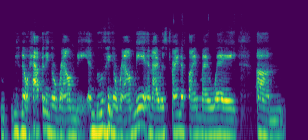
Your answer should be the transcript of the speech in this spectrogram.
you know, happening around me and moving around me, and I was trying to find my way um,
